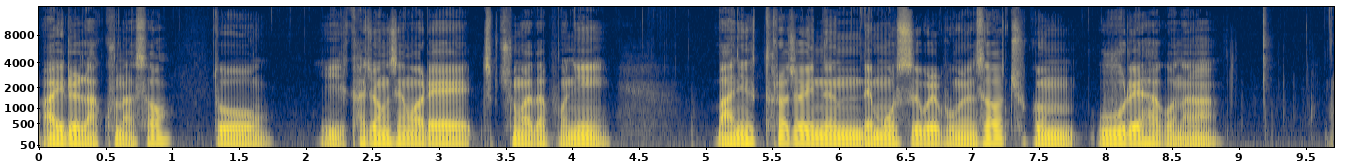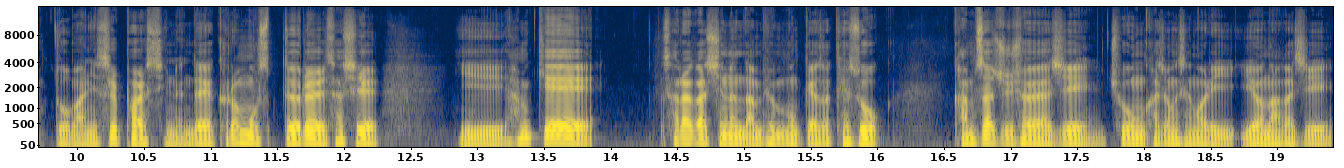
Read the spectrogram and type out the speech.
아이를 낳고 나서 또 이 가정 생활에 집중하다 보니 많이 흐트러져 있는 내 모습을 보면서 조금 우울해하거나 또 많이 슬퍼할 수 있는데 그런 모습들을 사실 이 함께 살아가시는 남편분께서 계속 감싸 주셔야지 좋은 가정 생활이 이어나가지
